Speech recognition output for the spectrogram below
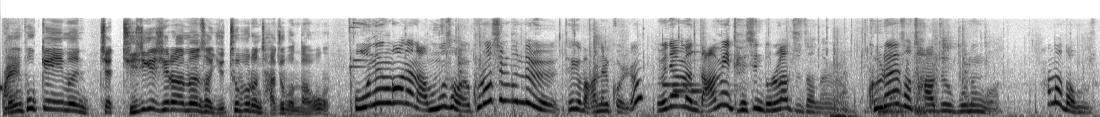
공포 게임은 진짜 뒤지게 싫어하면서 유튜브로는 자주 본다고. 보는 거는 안 무서워요. 그러신 분들 되게 많을걸요? 왜냐면 남이 대신 놀라주잖아요. 그래서 자주 보는 거. 하나도 안 무서워.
